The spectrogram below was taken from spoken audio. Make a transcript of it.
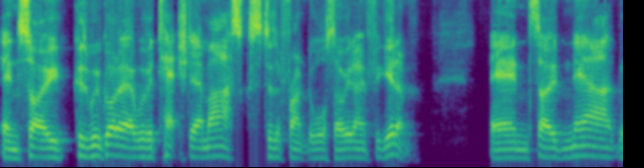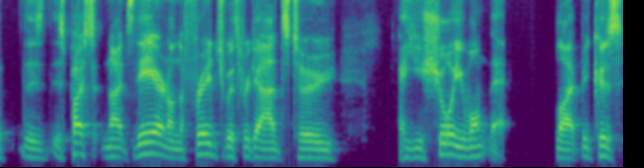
And so because we've got our we've attached our masks to the front door so we don't forget them and so now the, there's, there's post-it notes there and on the fridge with regards to are you sure you want that? Like because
